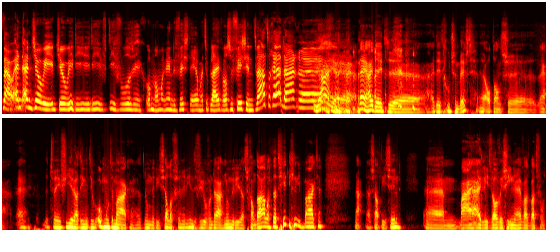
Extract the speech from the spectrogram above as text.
Nou, en, en Joey, Joey die, die, die voelde zich, om dan maar in de vistermen te blijven, als een vis in het water. Hè? Daar, eh, Ja, ja, ja. ja. Nee, hij deed, eh, hij deed goed zijn best. Althans, eh, nou ja, eh, de 2-4 had hij natuurlijk ook moeten maken. Dat noemde hij zelf in een interview vandaag. Noemde hij dat schandalig dat hij die niet maakte. Nou, daar zat iets in. Ehm, maar hij liet wel weer zien hè, wat, wat voor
